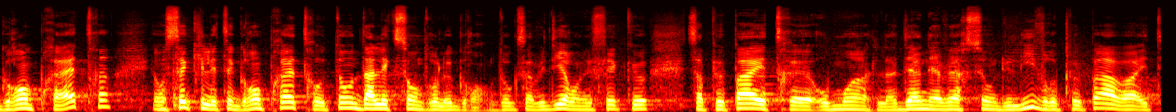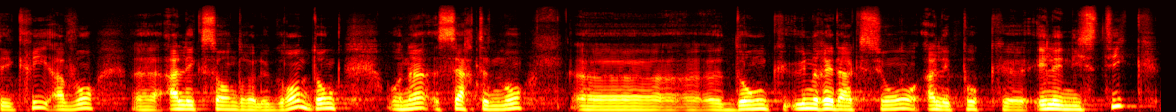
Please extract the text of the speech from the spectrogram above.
grand prêtre, et on sait qu'il était grand prêtre au temps d'Alexandre le Grand. Donc ça veut dire en effet que ça ne peut pas être, au moins la dernière version du livre, ne peut pas avoir été écrit avant euh, Alexandre le Grand. Donc on a certainement euh, donc une rédaction à l'époque hellénistique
